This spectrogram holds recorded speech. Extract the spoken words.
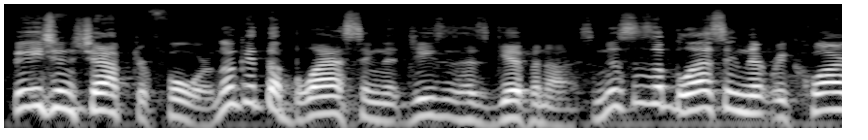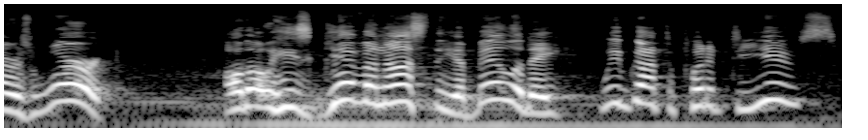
Ephesians chapter 4, look at the blessing that Jesus has given us. And this is a blessing that requires work. Although He's given us the ability, we've got to put it to use.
